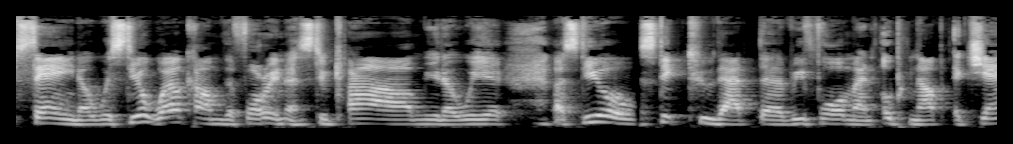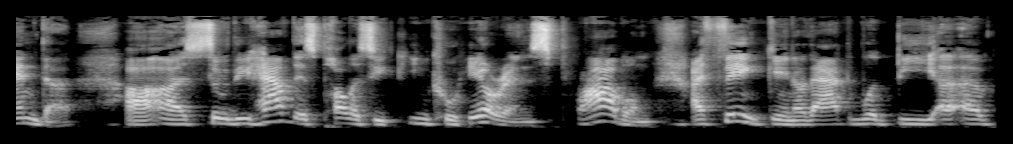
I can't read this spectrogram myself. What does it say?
saying, you know, we still welcome the foreigners to come. You know, we uh, still stick to that uh, reform and open up agenda. Uh, uh, so they have this policy incoherence problem. I think, you know, that would be a, a,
